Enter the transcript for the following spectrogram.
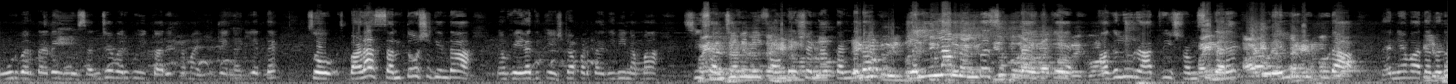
ಮೂಡ್ ಬರ್ತಾ ಇದೆ. ಇನ್ನು ಸಂಜೆವರೆಗೂ ಈ ಕಾರ್ಯಕ್ರಮ ಹೀಗೆ ನಡೆಯುತ್ತೆ. ಸೊ ಬಹಳ ಸಂತೋಷದಿಂದ ನಾವು ಹೇಳೋದಕ್ಕೆ ಇಷ್ಟಪಡ್ತಾ ಇದ್ದೀವಿ ನಮ್ಮ ಶ್ರೀ ಸಂಜೀವಿನಿ ಫೌಂಡೇಶನ್ನ ತಂಡದ ಎಲ್ಲ ಮೆಂಬರ್ಸ್ ಕೂಡ ಇದಕ್ಕೆ ಹಗಲು ರಾತ್ರಿ ಶ್ರಮಿಸಿದ್ದಾರೆ. ಅವರೆಲ್ಲರಿಗೂ ಕೂಡ ಧನ್ಯವಾದಗಳು.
